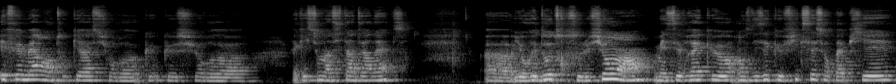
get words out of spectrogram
éphémère en tout cas sur que, que sur la question d'un site internet. Euh, il y aurait d'autres solutions, hein, mais c'est vrai qu'on se disait que fixer sur papier,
